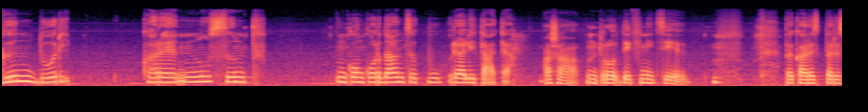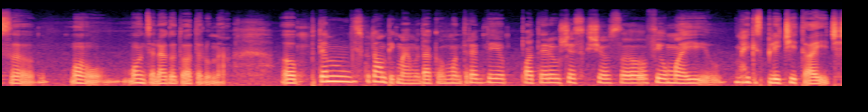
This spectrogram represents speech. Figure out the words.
gânduri care nu sunt în concordanță cu realitatea. Așa, într-o definiție pe care sper să o, o înțeleagă toată lumea. Uh, putem discuta un pic mai mult, dacă mă întreb, poate reușesc și eu să fiu mai explicit aici.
